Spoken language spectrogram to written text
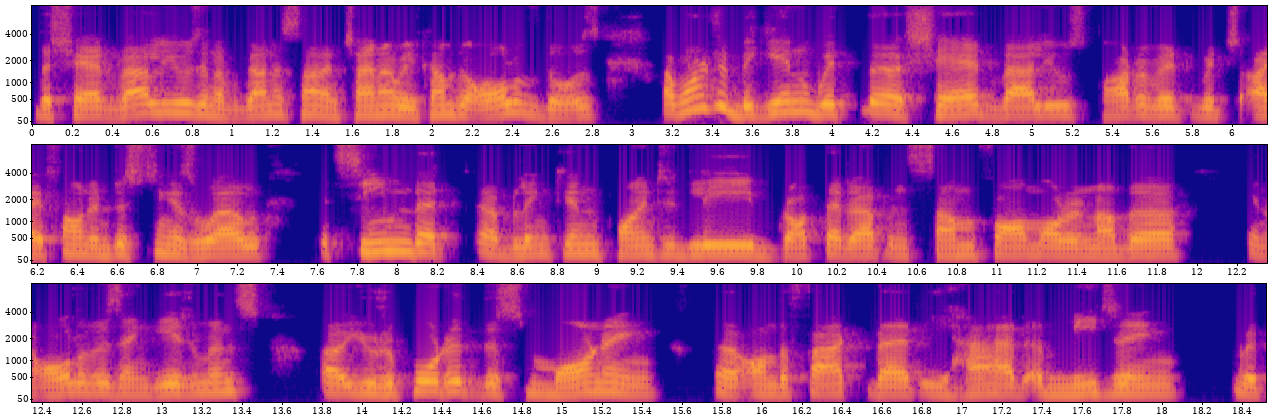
the shared values in Afghanistan and China. We'll come to all of those. I wanted to begin with the shared values part of it, which I found interesting as well. It seemed that uh, Blinken pointedly brought that up in some form or another in all of his engagements. Uh, you reported this morning uh, on the fact that he had a meeting with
